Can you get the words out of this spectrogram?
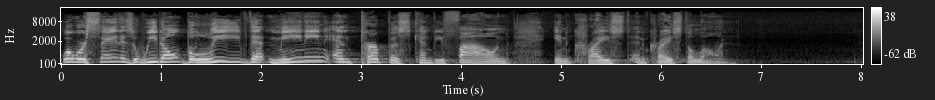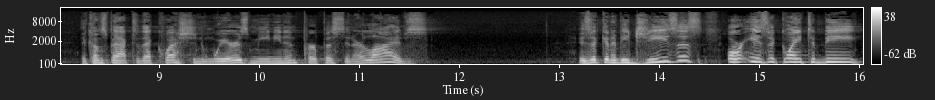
what we're saying is we don't believe that meaning and purpose can be found in Christ and Christ alone. It comes back to that question, where's meaning and purpose in our lives? Is it going to be Jesus or is it going to be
